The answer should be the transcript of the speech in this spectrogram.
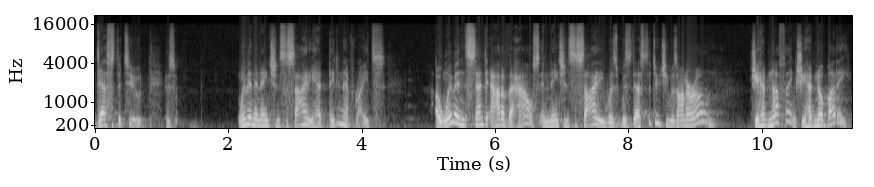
destitute, because women in ancient society had, they didn't have rights. A woman sent out of the house in an ancient society was, was destitute. She was on her own. She had nothing, she had nobody.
